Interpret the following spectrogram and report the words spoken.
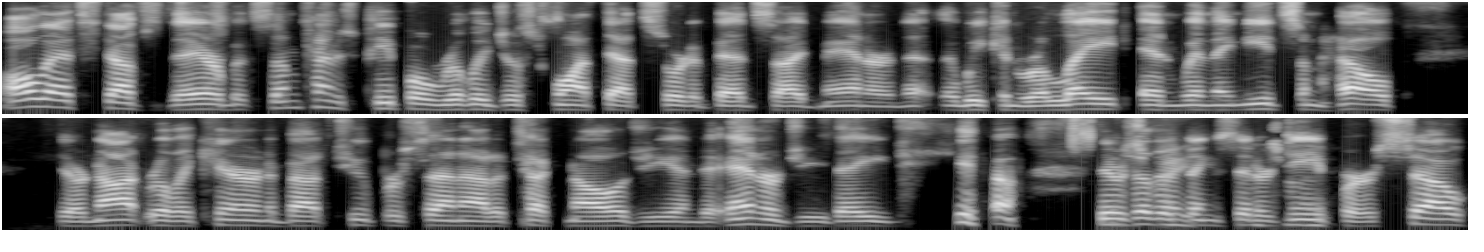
all that stuff's there. But sometimes people really just want that sort of bedside manner, and that, that we can relate. And when they need some help, they're not really caring about 2% out of technology into energy they you know there's That's other right. things that That's are right. deeper so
